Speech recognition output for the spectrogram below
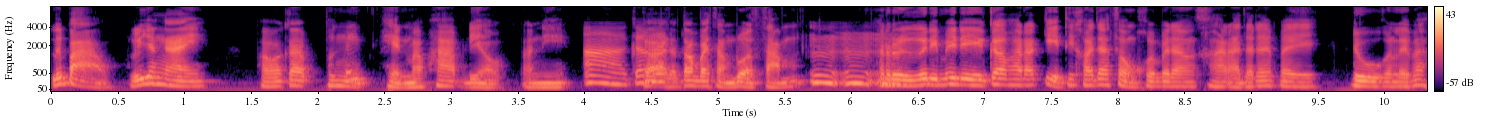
หรือเปล่า หรือยังไง เพราะว่าก็เพิ่งเฮ้ยเห็นมาภาพเดียวตอนนี้อ่าก็ก็เลยอาจจะต้องไปสำรวจซ้ำอืมอืมมหรือดีไม่ดีก็ภารกิจที่เขาจะส่งคนไปดาวอังคารอาจจะได้ไปดูกันเลยป่ะ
